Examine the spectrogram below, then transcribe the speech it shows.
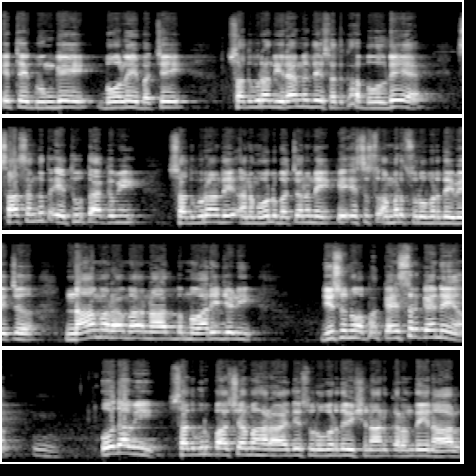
ਇੱਥੇ ਗੁੰਗੇ ਬੋਲੇ ਬੱਚੇ ਸਤਿਗੁਰਾਂ ਦੀ ਰਹਿਮਤ ਦੇ ਸਦਕਾ ਬੋਲਦੇ ਹੈ ਸਾਧ ਸੰਗਤ ਇਥੋਂ ਤੱਕ ਵੀ ਸਤਿਗੁਰਾਂ ਦੇ ਅਨਮੋਲ ਬਚਨ ਨੇ ਕਿ ਇਸ ਅੰਮ੍ਰਿਤ ਸਰੋਵਰ ਦੇ ਵਿੱਚ ਨਾਮ ਰਾਮਨਾਥ ਬਿਮਾਰੀ ਜਿਹੜੀ ਜਿਸ ਨੂੰ ਆਪਾਂ ਕੈਂਸਰ ਕਹਿੰਦੇ ਆ ਉਹਦਾ ਵੀ ਸਤਿਗੁਰੂ ਪਾਤਸ਼ਾਹ ਮਹਾਰਾਜ ਦੇ ਸਰੋਵਰ ਦੇ ਵਿੱਚ ਇਸ਼ਨਾਨ ਕਰਨ ਦੇ ਨਾਲ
